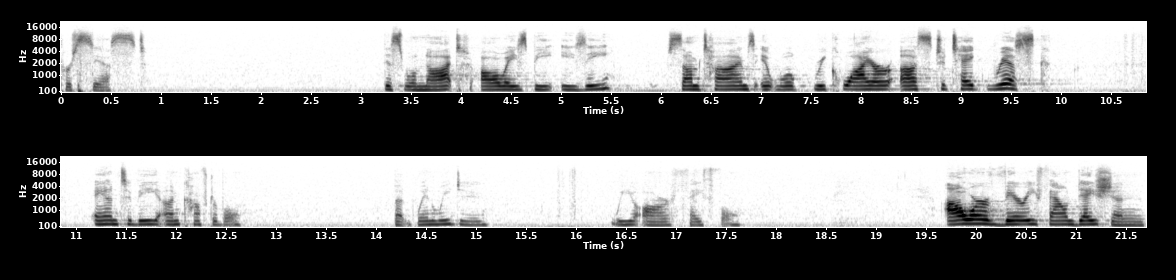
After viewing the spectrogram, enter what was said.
persist. This will not always be easy. Sometimes it will require us to take risk and to be uncomfortable. But when we do, we are faithful. Our very foundation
